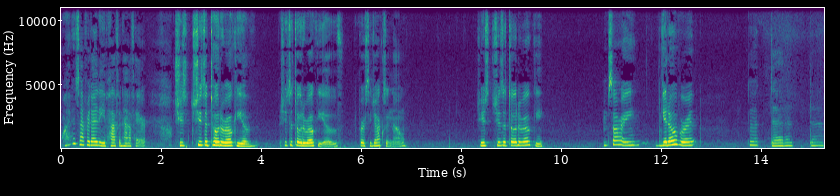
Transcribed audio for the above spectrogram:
Why does Aphrodite have half and half hair? She's she's a Todoroki of she's a Todoroki of Percy Jackson now. She's she's a Todoroki. I'm sorry. Get over it. Da, da, da, da,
